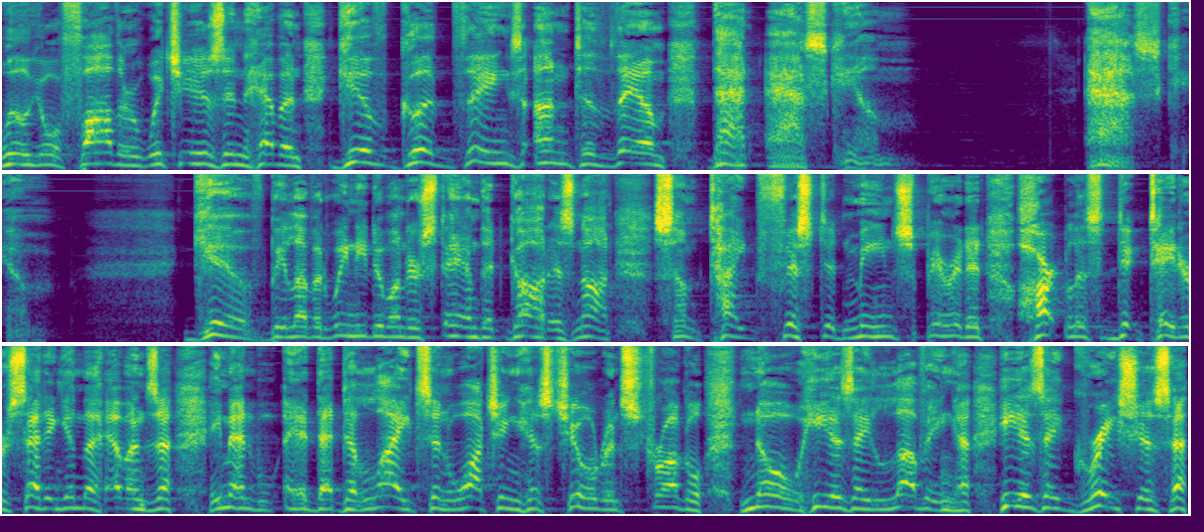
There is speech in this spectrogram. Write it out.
will your Father which is in heaven give good things unto them that ask him? Ask him. Give, beloved. We need to understand that God is not some tight fisted, mean spirited, heartless dictator sitting in the heavens, uh, amen, uh, that delights in watching his children struggle. No, he is a loving, uh, he is a gracious, uh,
